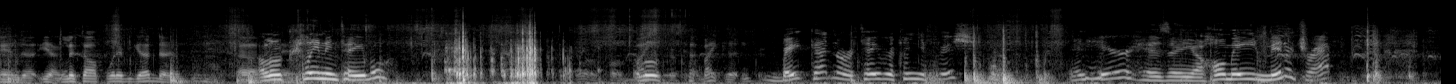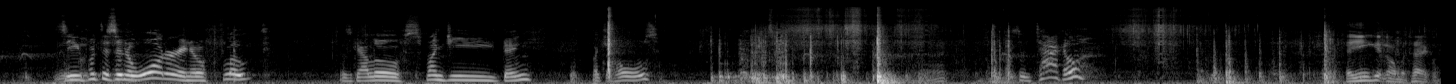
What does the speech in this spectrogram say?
and uh, yeah, lift off whatever you got to do. Uh, A little cleaning table, or little- bait, cut, bait cutting. bait cutting, or a table to clean your fish. And here is a, uh homemade minnow trap. So you put this in the water and it'll float. It's got a little spongy thing, bunch of holes. Some tackle. Hey, you ain't getting on my tackle.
